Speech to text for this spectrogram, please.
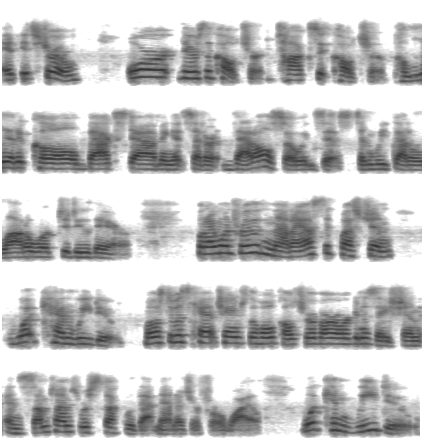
It, it's true. Or there's a culture, toxic culture, political, backstabbing, et cetera. That also exists, and we've got a lot of work to do there. But I went further than that. I asked the question what can we do? Most of us can't change the whole culture of our organization, and sometimes we're stuck with that manager for a while. What can we do?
